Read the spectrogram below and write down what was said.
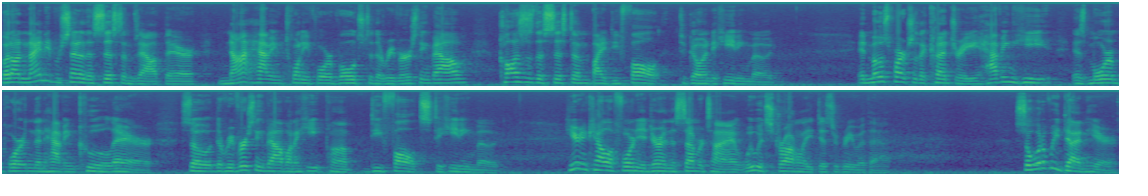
But on 90% of the systems out there, not having 24 volts to the reversing valve causes the system by default to go into heating mode. In most parts of the country, having heat is more important than having cool air, so the reversing valve on a heat pump defaults to heating mode. Here in California during the summertime, we would strongly disagree with that. So what have we done here?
